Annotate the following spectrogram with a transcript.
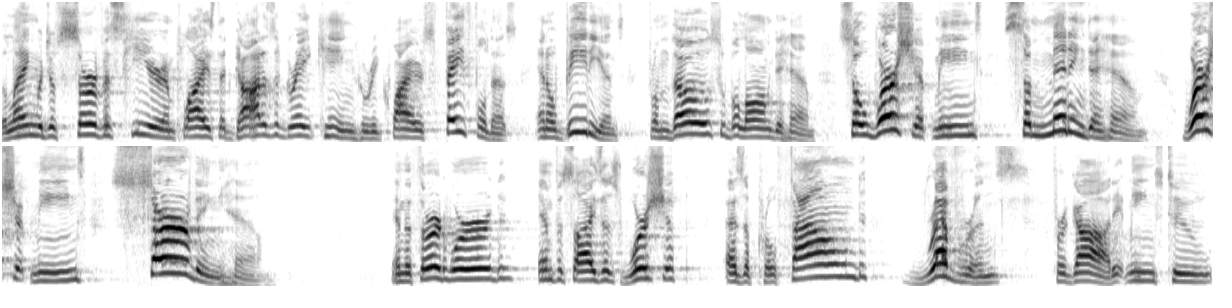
The language of service here implies that God is a great king who requires faithfulness and obedience from those who belong to him. So, worship means submitting to him, worship means serving him. And the third word emphasizes worship as a profound reverence for God. It means to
